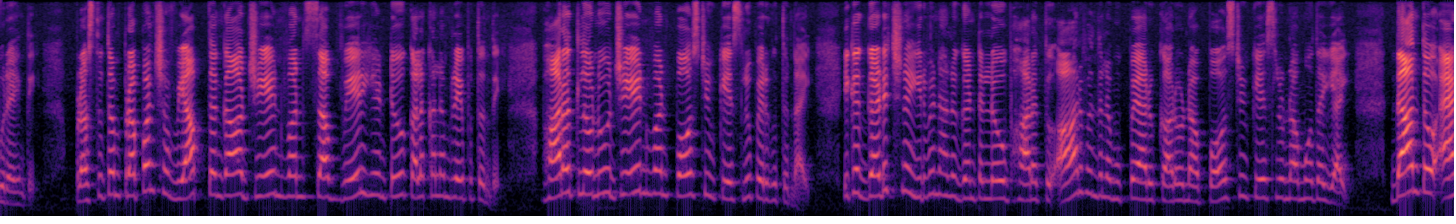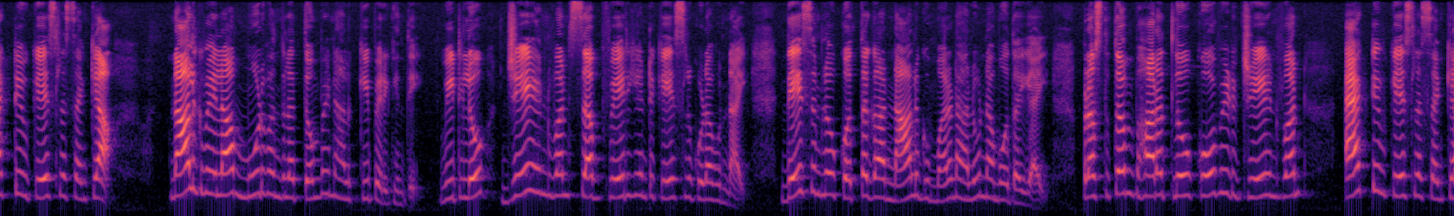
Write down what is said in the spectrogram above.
గురైంది. ప్రస్తుతం ప్రపంచ వ్యాప్తంగా జేఎన్ వన్ సబ్ వేరియంట్ కలకలం రేపుతుంది. భారత్లోనూ జేఎన్ వన్ పాజిటివ్ కేసులు పెరుగుతున్నాయి. ఇక గడిచిన ఇరవై నాలుగు గంటల్లో భారత్ ఆరు వందల ముప్పై ఆరు కరోనా పాజిటివ్ కేసులు నమోదయ్యాయి. దాంతో యాక్టివ్ కేసుల సంఖ్య నాలుగు వేల మూడు వందల తొంభై నాలుగుకి పెరిగింది. వీటిలో జేఎన్ వన్ సబ్ వేరియంట్ కేసులు కూడా ఉన్నాయి. దేశంలో కొత్తగా నాలుగు మరణాలు నమోదయ్యాయి. ప్రస్తుతం భారత్లో కోవిడ్ జేఎన్ వన్ యాక్టివ్ కేసుల సంఖ్య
